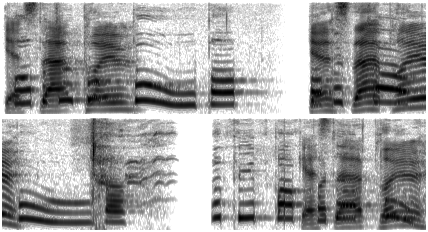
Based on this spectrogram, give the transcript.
Guess that player. Guess that player. Guess that player.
